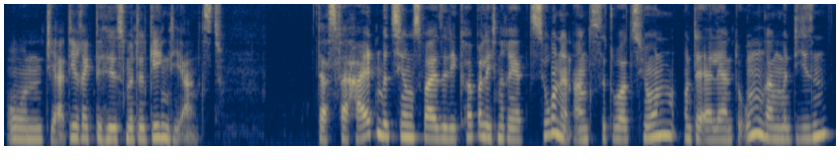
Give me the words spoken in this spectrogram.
und ja, direkte Hilfsmittel gegen die Angst. Das Verhalten bzw. die körperlichen Reaktionen in Angstsituationen und der erlernte Umgang mit diesen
